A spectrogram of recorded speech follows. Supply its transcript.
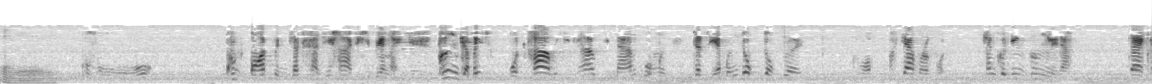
โอ้โอ้โหคุณออสเป็นรัชกาลที่ห้าจะคิดว่ายังไงเพิ่งจะไม่ อดข้าวไม่กินข้าวกินน้ำกลัวมึงจะเสียเมืองยกจกเลย ขอพระแก้วมรกตท่านก็นิ่งอึ้งเลยนะแต่ก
